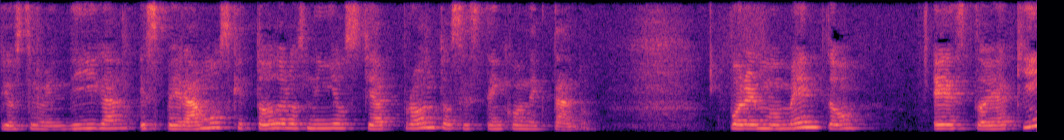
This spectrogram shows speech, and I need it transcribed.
Dios te bendiga. Esperamos que todos los niños ya pronto se estén conectando. Por el momento estoy aquí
